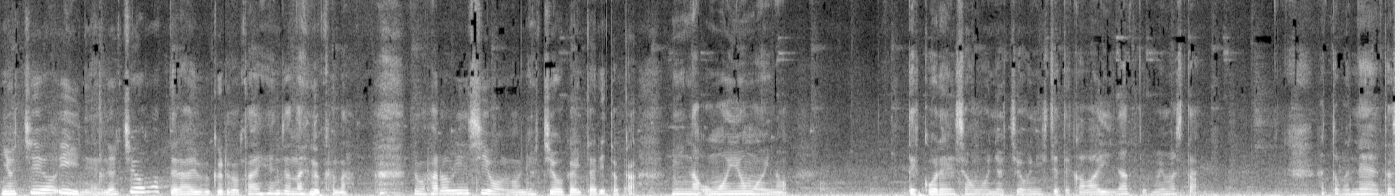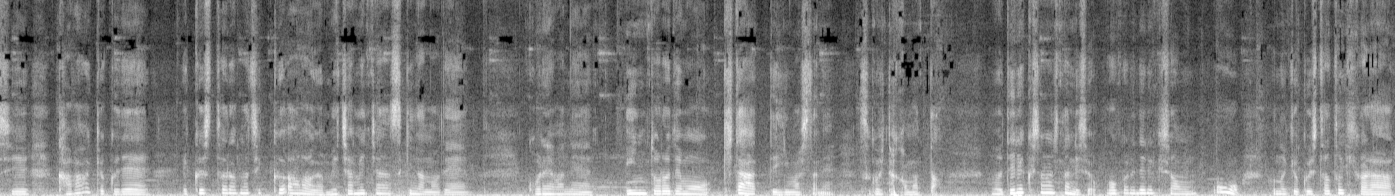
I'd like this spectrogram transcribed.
ニョチオいいね。ニョチオ持ってライブ来るの大変じゃないのかな。でもハロウィン仕様のニョチオがいたりとかみんな思い思いのデコレーションをニョチオにしてて可愛いなって思いました。あとはね私カバー曲でエクストラマジックアワーがめちゃめちゃ好きなのでこれはねイントロでも来たって言いましたね。すごい高まった。ディレクションしたんですよ。ボーカルディレクションをこの曲した時から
